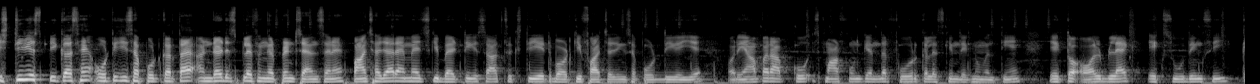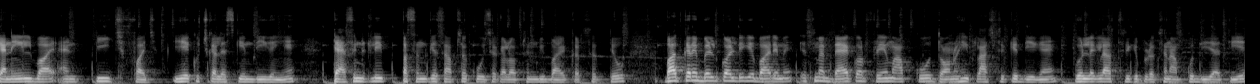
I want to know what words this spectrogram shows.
स्टीरियो स्पीकर्स हैं ओटीजी सपोर्ट करता है अंडर डिस्प्ले फिंगरप्रिंट सेंसर है। पाँच हज़ार एम की बैटरी के साथ सिक्सटी एट बॉट की फास्ट चार्जिंग सपोर्ट दी गई है। और यहाँ पर आपको स्मार्टफ़ोन के अंदर फोर कलर स्कीम देखने को मिलती हैं। एक तो ऑल ब्लैक एक soothing sea Caneel Bay and peach fuzz ये कुछ कलर स्कीम दी गई हैं। डेफिनेटली पसंद के हिसाब से कोई सा कलर ऑप्शन भी बाय कर सकते हो। बात करें बिल्ड क्वालिटी के बारे में, इसमें बैक और फ्रेम आपको दोनों ही प्लास्टिक के दिए गए हैं। गोल्डन ग्लास थ्री की प्रोडक्शन आपको दी जाती है।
